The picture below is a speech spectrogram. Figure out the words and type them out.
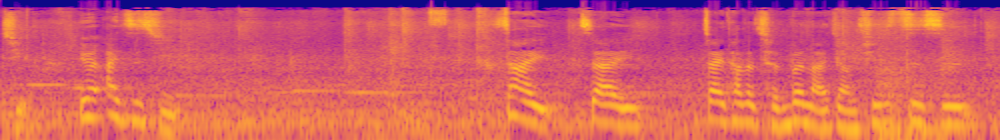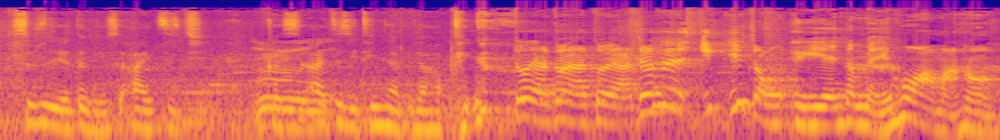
解，因为爱自己在在在它的成分来讲，其实自私是不是也等于是爱自己？可是爱自己听起来比较好听。对啊，对啊，对啊，就是一一种语言的美化嘛，哈，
